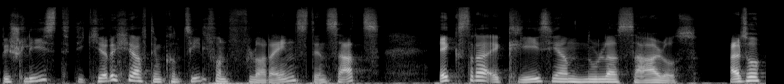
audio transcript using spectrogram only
beschließt die Kirche auf dem Konzil von Florenz den Satz, extra ecclesiam nulla salus, also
